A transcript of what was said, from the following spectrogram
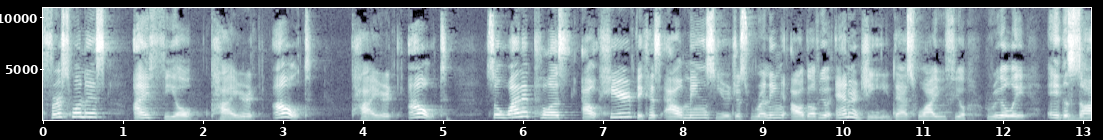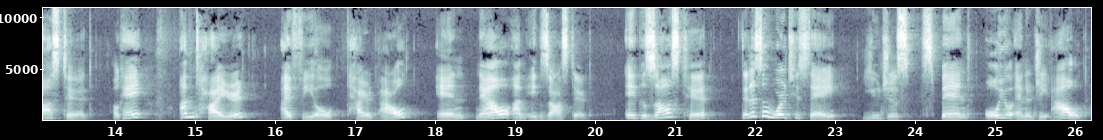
first one is I feel tired out. Tired out. So why did I plus out here? Because out means you're just running out of your energy. That's why you feel really exhausted. Okay? I'm tired. I feel tired out. And now I'm exhausted. Exhausted, that is a word to say you just spend all your energy out.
